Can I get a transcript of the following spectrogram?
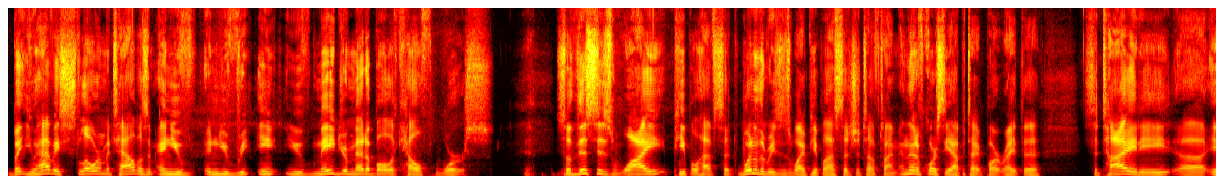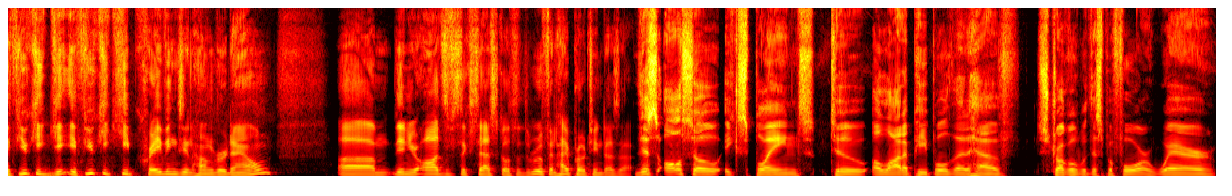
but you have a slower metabolism, and you've and you've re, you've made your metabolic health worse. Yeah. So this is why people have such one of the reasons why people have such a tough time. And then of course the appetite part, right? The satiety. Uh, if you could get, if you could keep cravings and hunger down, um, then your odds of success go through the roof. And high protein does that. this also explains to a lot of people that have struggled with this before where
